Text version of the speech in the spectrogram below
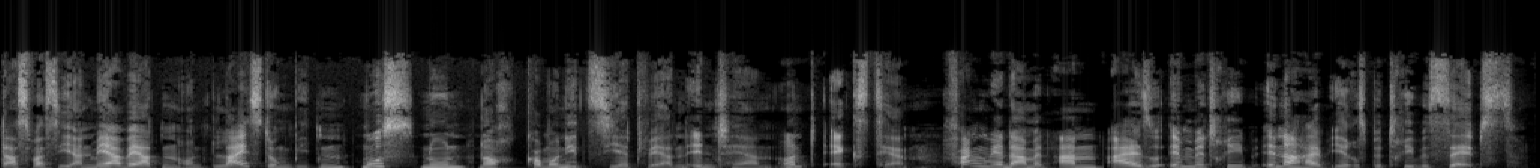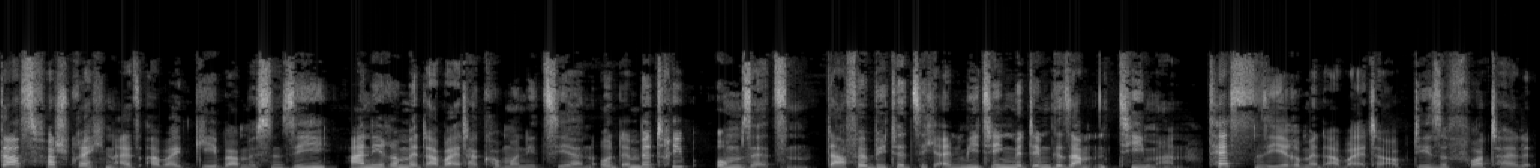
Das, was sie an Mehrwerten und Leistung bieten, muss nun noch kommuniziert werden, intern und extern. Fangen wir damit an, also im Betrieb, innerhalb Ihres Betriebes selbst. Das Versprechen als Arbeitgeber müssen Sie an Ihre Mitarbeiter kommunizieren und im Betrieb umsetzen. Dafür bietet sich ein Meeting mit dem gesamten Team an. Testen Sie Ihre Mitarbeiter, ob diese Vorteile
